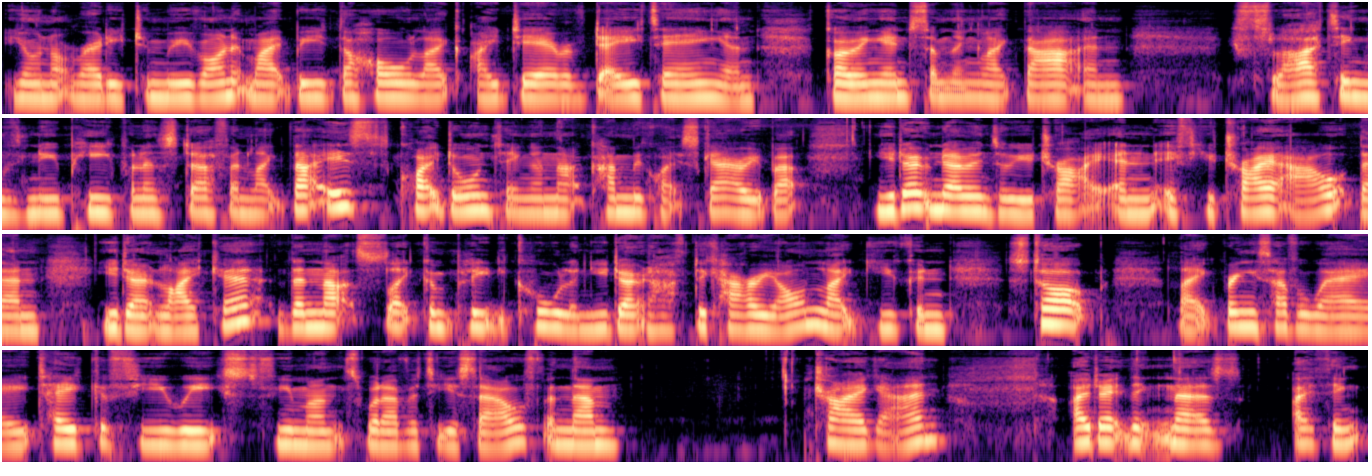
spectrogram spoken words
you're not ready to move on. It might be the whole like idea of dating and going into something like that and flirting with new people and stuff. And like that is quite daunting and that can be quite scary, but you don't know until you try. And if you try it out, then you don't like it, then that's like completely cool and you don't have to carry on. Like you can stop, like bring yourself away, take a few weeks, few months, whatever to yourself, and then try again. I don't think there's I think,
